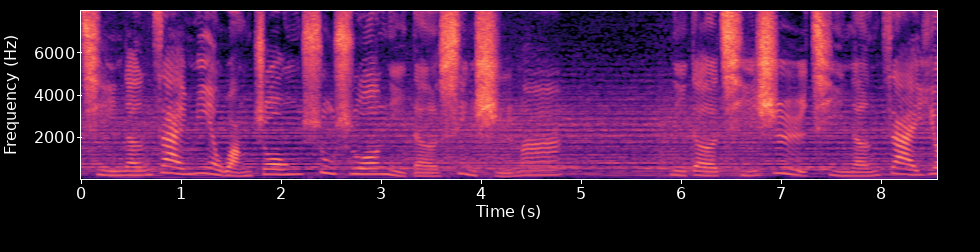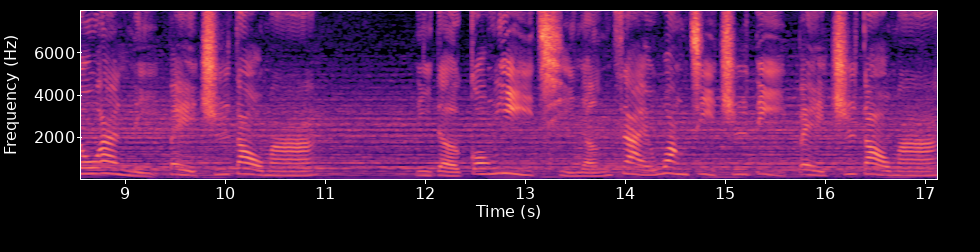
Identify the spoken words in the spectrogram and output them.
岂能在灭亡中述说你的信实吗？你的骑士岂能在幽暗里被知道吗？你的公义岂能在忘记之地被知道吗？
